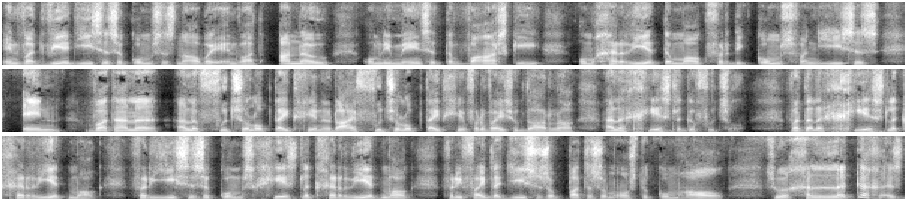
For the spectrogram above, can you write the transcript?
en wat weet Jesus se koms is naby en wat aanhou om die mense te waarsku om gereed te maak vir die koms van Jesus en wat hulle hulle voedsel op tyd gee. Nou daai voedsel op tyd gee verwys ook daarna hulle geestelike voedsel wat hulle geestelik gereed maak vir Jesus se koms, geestelik gereed maak vir die feit dat Jesus op pad is om ons te kom haal. So gelukkig is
